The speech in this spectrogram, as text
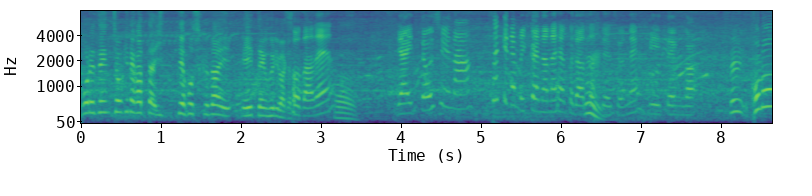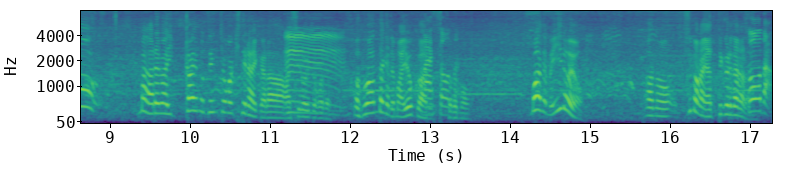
これ全長起きなかったら行ってほしくない A 点振り分けだ。そうだね。うんいや行ってほしいな。さっきでも1回700で当たってですよね、B 点が。でこのまああれは1回も全長が来てないからうん。白いところで、まあ、不安だけどまあよくあるあそうだ。れも。まあでもいいのよ。あの妻がやってくれたから。そうだ。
